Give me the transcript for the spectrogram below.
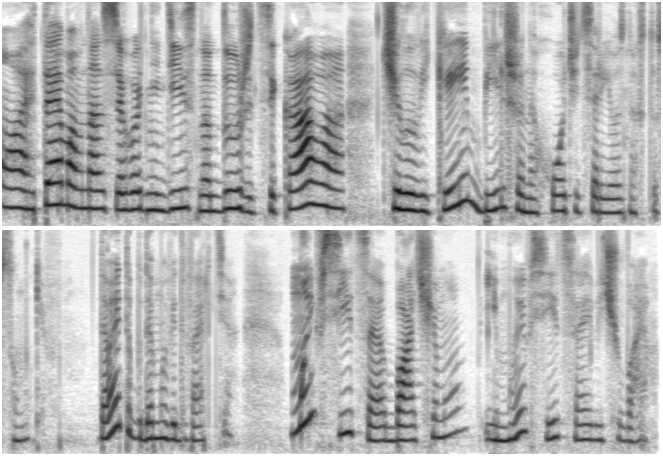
Ой, тема в нас сьогодні дійсно дуже цікава. Чоловіки більше не хочуть серйозних стосунків. Давайте будемо відверті. Ми всі це бачимо, і ми всі це відчуваємо.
